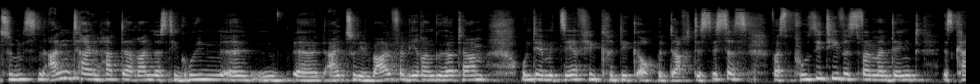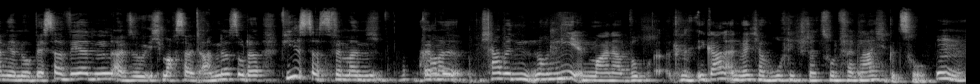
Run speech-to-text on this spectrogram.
zumindest einen Anteil hat daran, dass die Grünen äh, äh, zu den Wahlverlierern gehört haben und der mit sehr viel Kritik auch bedacht ist. Ist das was Positives, weil man denkt, es kann ja nur besser werden, also ich mache es halt anders? Oder wie ist das, wenn man... Wenn habe, man ich habe noch nie in meiner, egal an welcher beruflichen Station, Vergleiche gezogen. Mhm.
